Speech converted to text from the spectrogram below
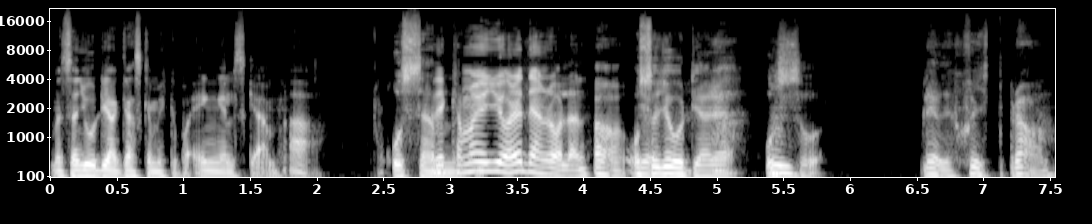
Men sen gjorde jag ganska mycket på engelska. Ja. Och sen, det kan man ju göra i den rollen. Ja, och så gjorde jag det och mm. så blev det skitbra.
